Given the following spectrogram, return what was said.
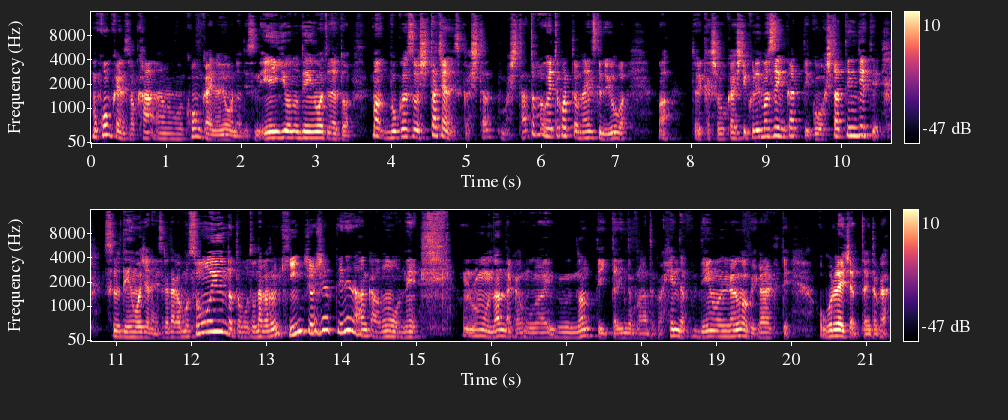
もう今回のそのか、あの、今回のようなですね、営業の電話ってなると、まあ僕はそう下じゃないですか、下、まあ下とか上とかってはないんですけど、要は、まあ、誰か紹介してくれませんか？って、こう、下手に出て、する電話じゃないですか。だからもうそういうんだと思うと、なんかそれ緊張しちゃってね、なんかもうね、もうなんだかもう、なんて言ったらいいのかなとか、変な電話がうまくいかなくて、怒られちゃったりとか、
